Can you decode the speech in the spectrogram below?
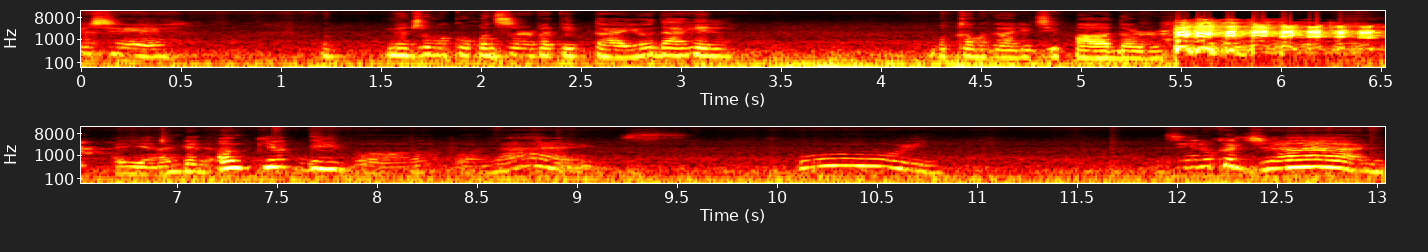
Kasi, medyo magko-conservative tayo dahil baka magalit si father. Ayan. Ganyan. Ang cute, di ba? Oh, nice. Uy. Sino ka dyan?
